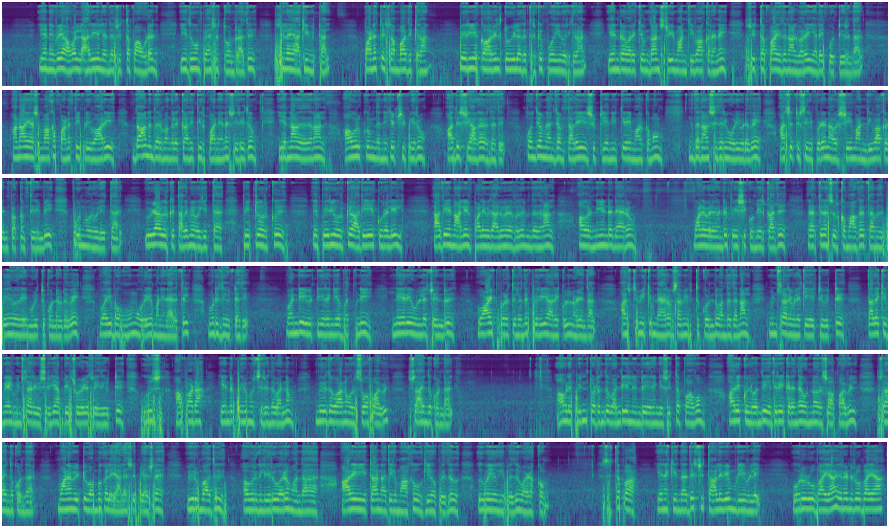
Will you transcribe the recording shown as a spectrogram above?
எனவே அவள் அருகில் இருந்த சித்தப்பாவுடன் எதுவும் பேசத் தோன்றாது சிலையாகி விட்டாள். பணத்தை சம்பாதிக்கிறான். பெரிய காரில் தொழிலகத்திற்கு போய் வருகிறான். என்ற வரைக்கும் தான் ஸ்ரீமான் திவாகரனை சித்தப்பா இது நாள் வரை எடை போட்டிருந்தார். அனாயாசமாக பணத்தை இப்படி வாரி தான தர்மங்களுக்கு அளித்திருப்பான் என சிறிதும் எண்ணாததனால் அவருக்கும் இந்த நிகழ்ச்சி பெரும் அதிர்ச்சியாக இருந்தது. கொஞ்சம் நஞ்சம் தலையை சுற்றிய நித்திரை மார்க்கமும் இதனால் சிதறி ஓடிவிடவே அசட்டு சிரிப்புடன் அவர் ஸ்ரீமான் திவாகரின் பக்கம் திரும்பி புன்முறுவலித்தார் விழாவிற்கு தலைமை வகித்த பெற்றோருக்கு பெரியோருக்கு அதே குரலில் அதே நாளில் பலவித அலுவலர்கள் இருந்ததனால் அவர் நீண்ட நேரம் வளவளவென்று பேசி கொண்டிருக்காது. ரத்தின சுருக்கமாக தமது பேருரை முடித்து கொண்டு விடவே வைபவமும் ஒரே மணி நேரத்தில் முடிந்துவிட்டது. வண்டியை விட்டு இறங்கிய பத்மினி நேரே உள்ளே சென்று வாய்ப்புறத்திலிருந்து பெரிய அறைக்குள் நுழைந்தாள். அஷ்டமிக்கும் நேரம் சமீபித்து கொண்டு வந்ததனால் மின்சார விளக்கை ஏற்றிவிட்டு தலைக்கு மேல் மின்சார விசிறியை அப்படியே சுழல செய்துவிட்டு ஊஸ் அப்பாடா என்ற பெருமூச்சிருந்த வண்ணம் மிருதுவான ஒரு சோஃபாவில் சாய்ந்து கொண்டாள். அவளை பின்தொடர்ந்து வண்டியில் நின்று இறங்கிய சித்தப்பாவும் அறைக்குள் வந்து எதிரே கிடந்த இன்னொரு சோஃபாவில் சாய்ந்து கொண்டார். மனம் விட்டு வம்புகளை அலசி பேச விரும்பாது. அவர்கள் இருவரும் அந்த அறையைத்தான் அதிகமாக உபயோகிப்பது உபயோகிப்பது வழக்கம். சித்தப்பா எனக்கு இந்த அதிர்ச்சி தாழவே முடியவில்லை. ஒரு ரூபாயா இரண்டு ரூபாயா?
